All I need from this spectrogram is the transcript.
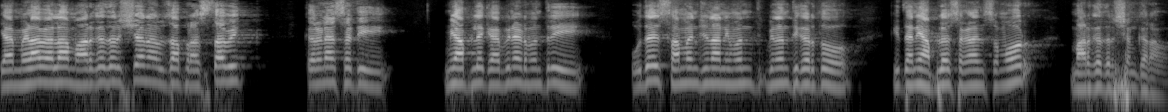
या मेळाव्याला मार्गदर्शन अर्जा प्रास्ताविक करण्यासाठी मी आपले कॅबिनेट मंत्री उदय सामंतजींना विनंती करतो की त्यांनी आपल्या सगळ्यांसमोर मार्गदर्शन करावं.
